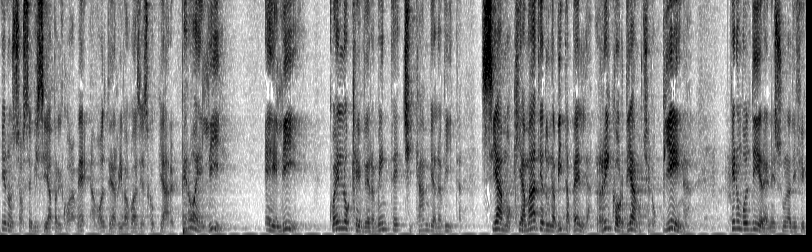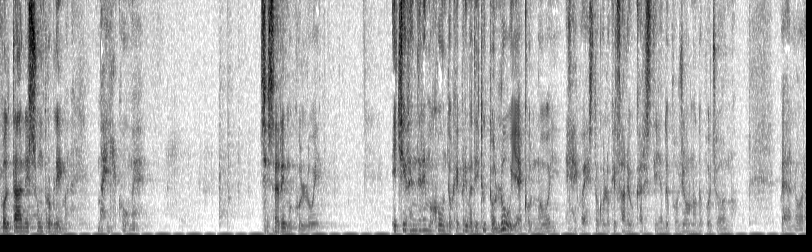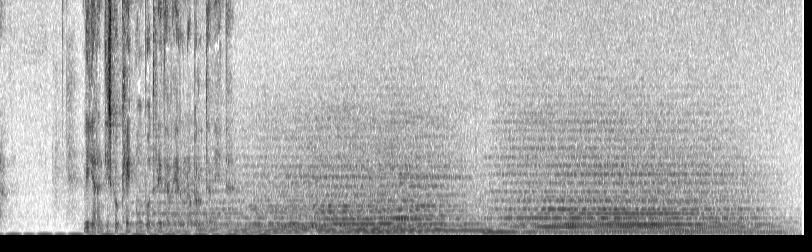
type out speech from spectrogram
Io non so se vi si apre il cuore, a me a volte arriva quasi a scoppiare, però è lì, è lì quello che veramente ci cambia la vita. Siamo chiamati ad una vita bella, ricordiamocelo, piena, che non vuol dire nessuna difficoltà, nessun problema ma il come. Se saremo con Lui e ci renderemo conto che prima di tutto Lui è con noi e è questo quello che fa l'Eucaristia dopo giorno dopo giorno, beh allora vi garantisco che non potrete avere una brutta vita.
